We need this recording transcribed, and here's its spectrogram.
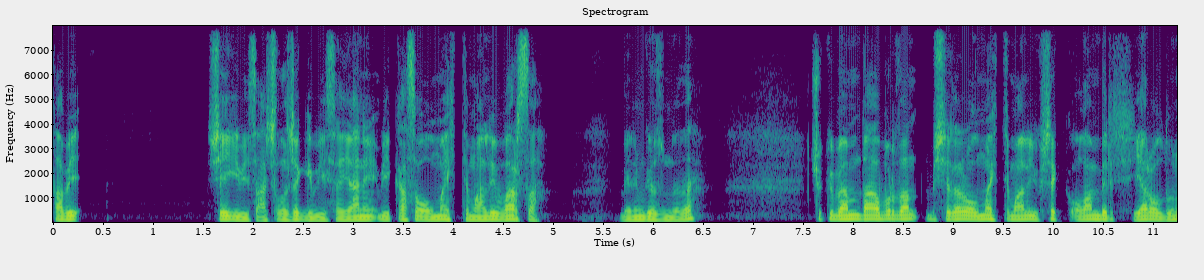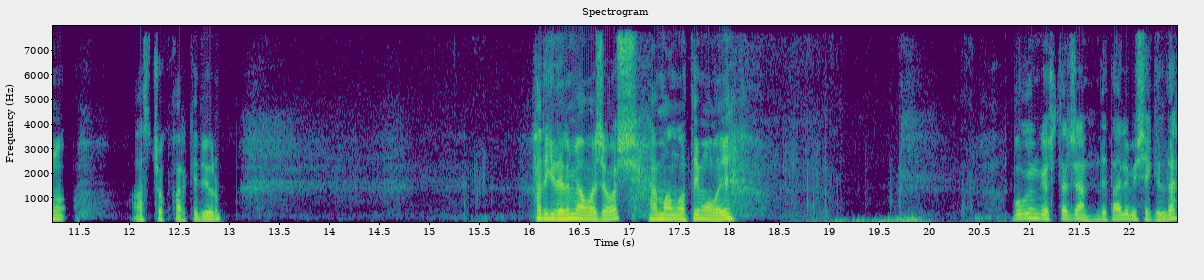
Tabi şey gibiyse açılacak gibiyse yani bir kasa olma ihtimali varsa benim gözümde de. Çünkü ben daha buradan bir şeyler olma ihtimali yüksek olan bir yer olduğunu az çok fark ediyorum. Hadi gidelim yavaş yavaş. Hem anlatayım olayı. Bugün göstereceğim detaylı bir şekilde.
